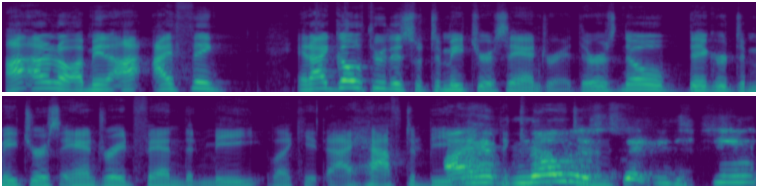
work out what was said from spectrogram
I, I don't know. I mean, I, I, think, and I go through this with Demetrius Andrade. There's no bigger Demetrius Andrade fan than me. Like, it, I have to be. Like I have noticed that you seem,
